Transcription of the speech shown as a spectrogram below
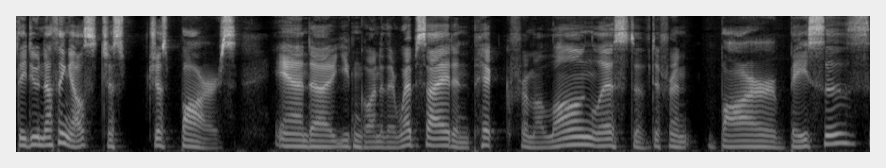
they do nothing else, just just bars. And uh, you can go onto their website and pick from a long list of different bar bases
